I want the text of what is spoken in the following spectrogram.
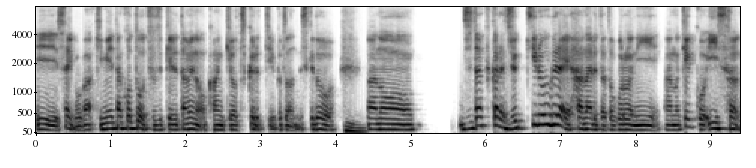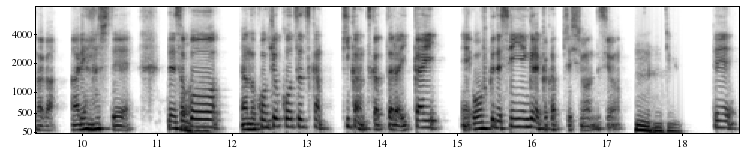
えー最後が決めたことを続けるための環境を作るっていうことなんですけど、うん。あのー自宅から10キロぐらい離れたところに、あの、結構いいサウナがありまして、で、そこを、あの、公共交通機関使ったら1回、えー往復で1000円ぐらいかかってしまうんですよ。うんで、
